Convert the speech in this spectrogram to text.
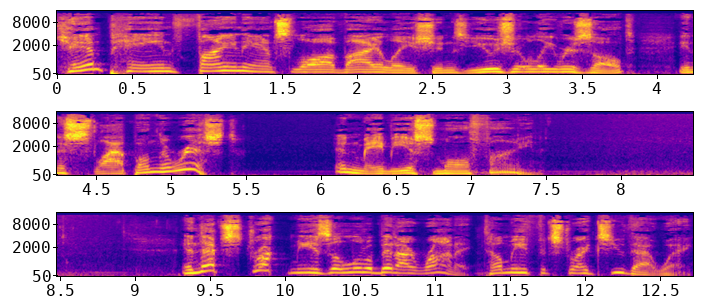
Campaign finance law violations usually result in a slap on the wrist and maybe a small fine. And that struck me as a little bit ironic. Tell me if it strikes you that way.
